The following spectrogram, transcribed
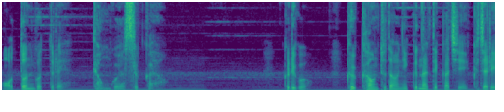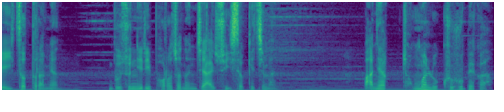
어떤 것들의 경고였을까요? 그리고 그 카운트다운이 끝날 때까지 그 자리에 있었더라면 무슨 일이 벌어졌는지 알 수 있었겠지만 만약 정말로 그 후배가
